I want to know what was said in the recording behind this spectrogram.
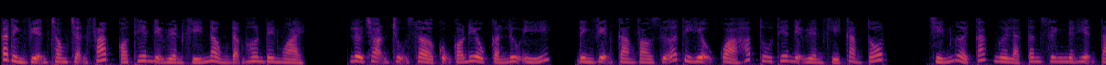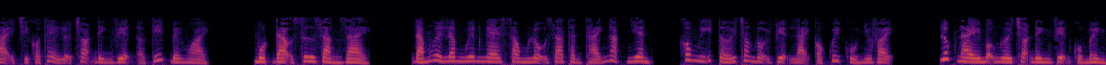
các đình viện trong trận pháp có thiên địa huyền khí nồng đậm hơn bên ngoài. Lựa chọn trụ sở cũng có điều cần lưu ý, đình viện càng vào giữa thì hiệu quả hấp thu thiên địa huyền khí càng tốt. Chín người các ngươi là tân sinh nên hiện tại chỉ có thể lựa chọn đình viện ở tít bên ngoài. Một đạo sư giảng giải. Đám người Lâm Nguyên nghe xong lộ ra thần thái ngạc nhiên, không nghĩ tới trong nội viện lại có quy củ như vậy. Lúc này mọi người chọn đình viện của mình,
